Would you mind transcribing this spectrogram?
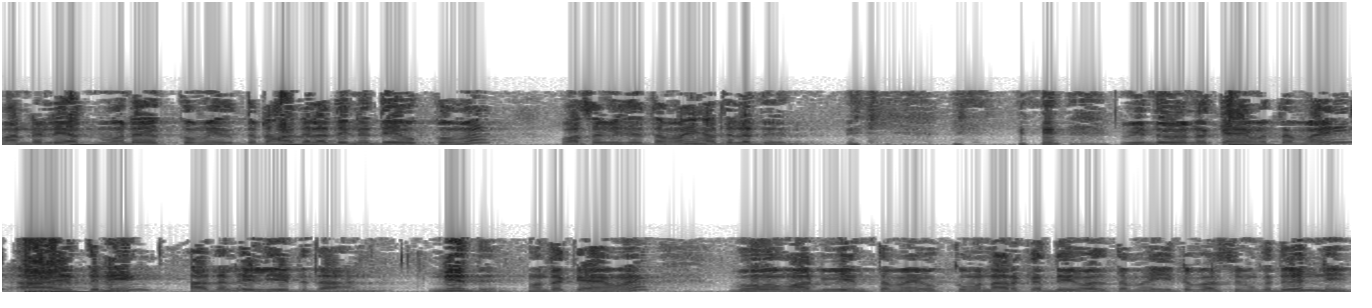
මණ්ඩලයත් මෝඩ එක්කොම එකට හදල දෙන දේ ඔක්කොම වස විස තමයි හදල දෙන්න. විඳුවන කෑම තමයි ආයතනින් හදල එලියට දාන්න. නේද? හොඳ කෑම බෝ මඩුවෙන් තමයි. ඔක්කම නරක දේවල්තම ඊට පස්සමක දෙන්නේ.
